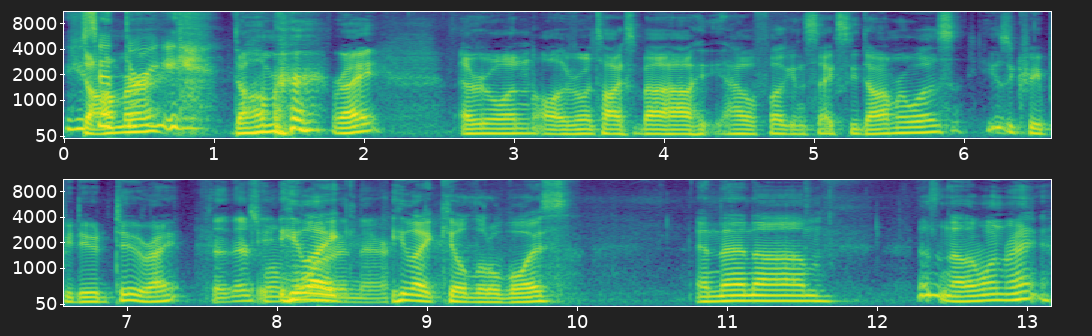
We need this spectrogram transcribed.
You Dahmer. said three. Dahmer, right? Everyone, all everyone talks about how how fucking sexy Dahmer was. He was a creepy dude too, right? There- There's one he more like in there. he like killed little boys, and then um, there's another one, right?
